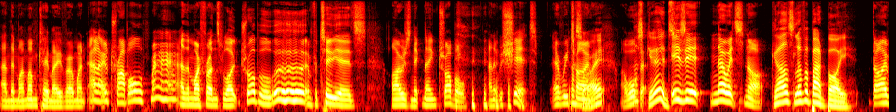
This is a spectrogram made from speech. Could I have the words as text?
And then my mum came over and went, "Hello, Trouble," and then my friends were like, "Trouble," and for two years, I was nicknamed Trouble, and it was shit every That's time. all right. I walked. That's good. Is it? No, it's not. Girls love a bad boy. I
